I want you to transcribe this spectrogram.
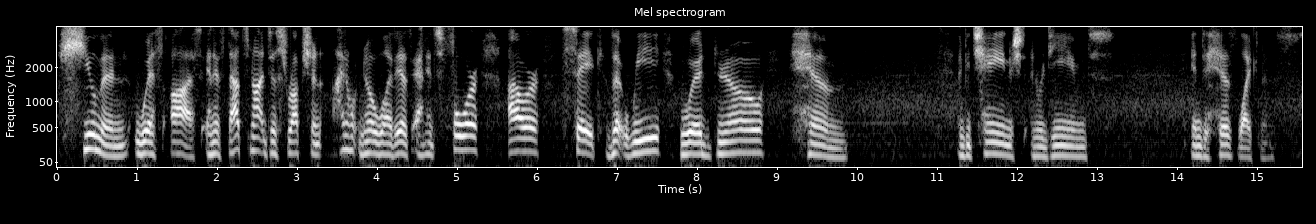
human with us. And if that's not disruption, I don't know what is. And it's for our sake that we would know him and be changed and redeemed into his likeness.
